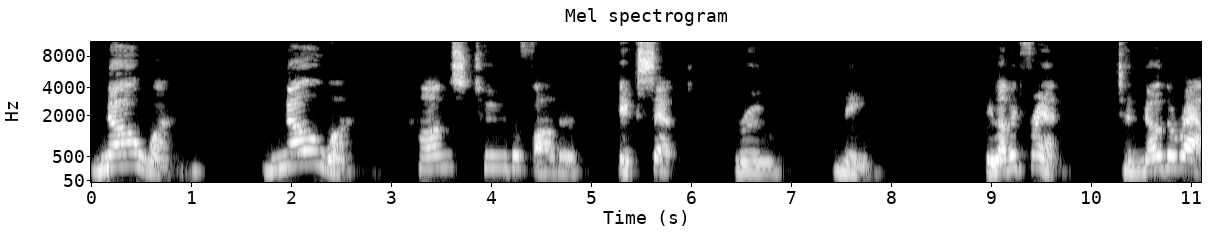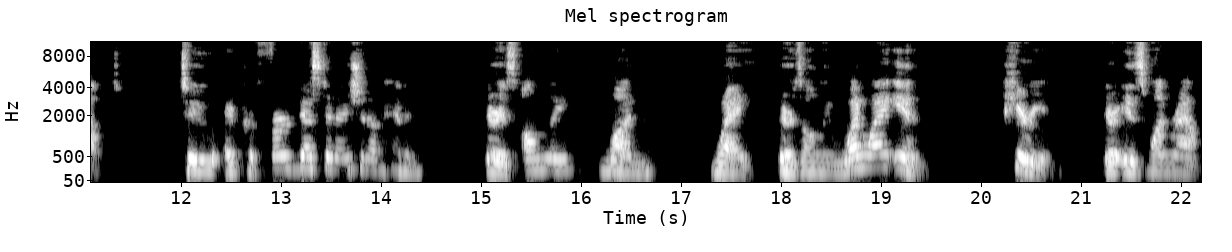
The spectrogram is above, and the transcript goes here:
no one, no one comes to the Father except through me. Beloved friend, to know the route to a preferred destination of heaven, there is only one way. There's only one way in, period. There is one route.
